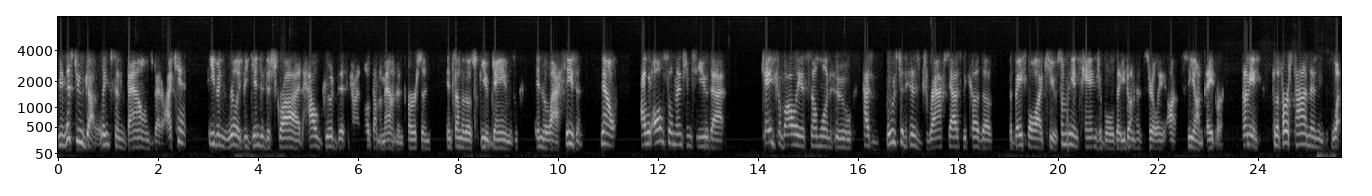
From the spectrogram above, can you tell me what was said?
I mean, this dude got leaps and bounds better. I can't even really begin to describe how good this guy looked on the mound in person in some of those few games in the last season. Now, I would also mention to you that Cade Cavalli is someone who has boosted his draft status because of the baseball IQ, some of the intangibles that you don't necessarily uh, see on paper. I mean, for the first time in what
